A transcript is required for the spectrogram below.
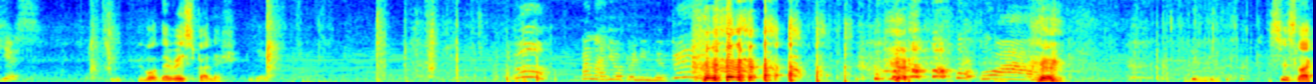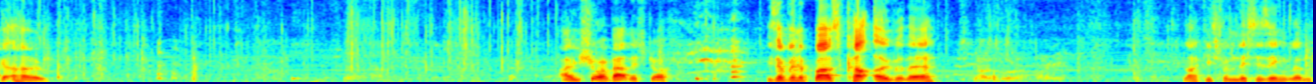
Yes. What there is Spanish. Yes. Oh, Anna, you're opening the pen. it's just like at home. Are you sure about this, Josh? He's having a buzz cut over there, Just go for it. fuck it. like he's from This Is England.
